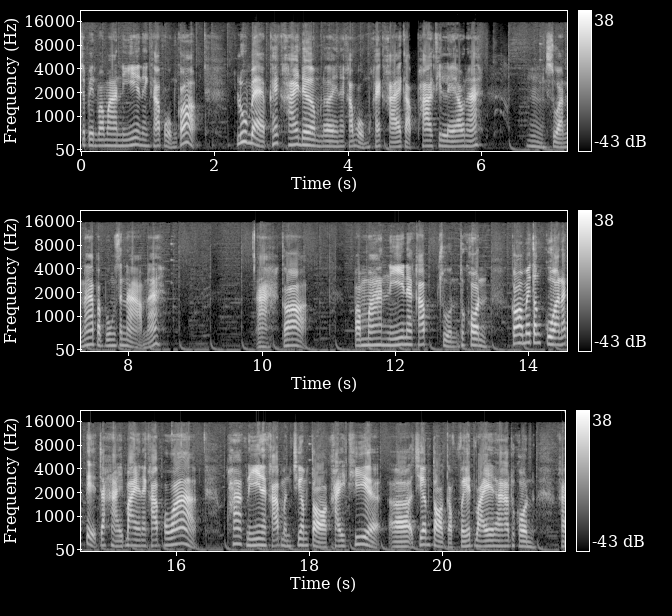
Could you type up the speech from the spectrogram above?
จะเป็นประมาณนี้นะครับผมก็รูปแบบคล้ายๆเดิมเลยนะครับผมคล้ายๆ กับภาคที่แล้วนะอืมส่วนหน้าปรับปรุงสนามนะอะก็ประมาณนี้นะครับ ส่วนทุกคนก็ไม่ต้องกลัวนักเตะจะหายไปนะครับ เพราะว่า ภาคนี้นะครับมันเชื่อมต่อใครที่เอ่อเชื่อมต่อกับเฟซไว้นะครับ ทุกคนใคร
